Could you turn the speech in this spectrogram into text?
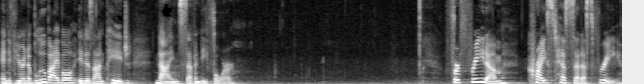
And if you're in a blue Bible, it is on page 974. For freedom, Christ has set us free.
